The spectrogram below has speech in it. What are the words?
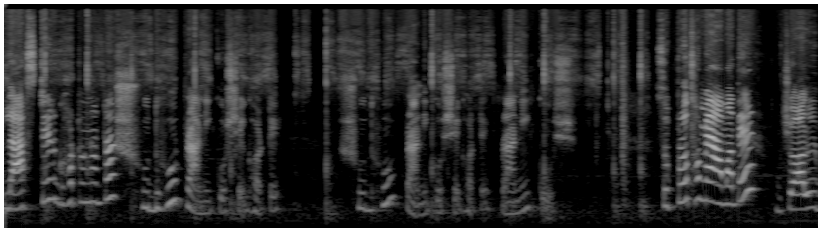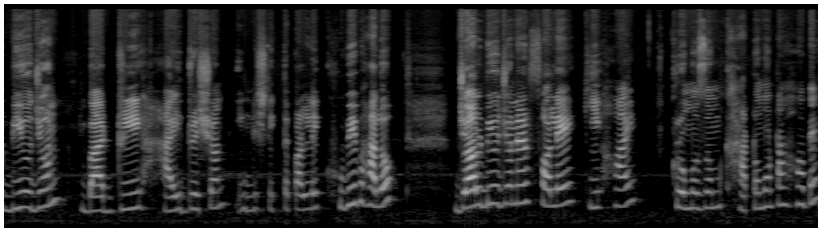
লাস্টের ঘটনাটা শুধু প্রাণী প্রাণীকোষে ঘটে। শুধু প্রাণীকোষে ঘটে, প্রাণীকোষ। সো প্রথমে আমাদের জল বিয়োজন বা ডিহাইড্রেশন, ইংলিশ লিখতে পারলে খুবই ভালো। জল বিয়োজনের ফলে কি হয়? ক্রোমোজোম খাটোমোটা হবে।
